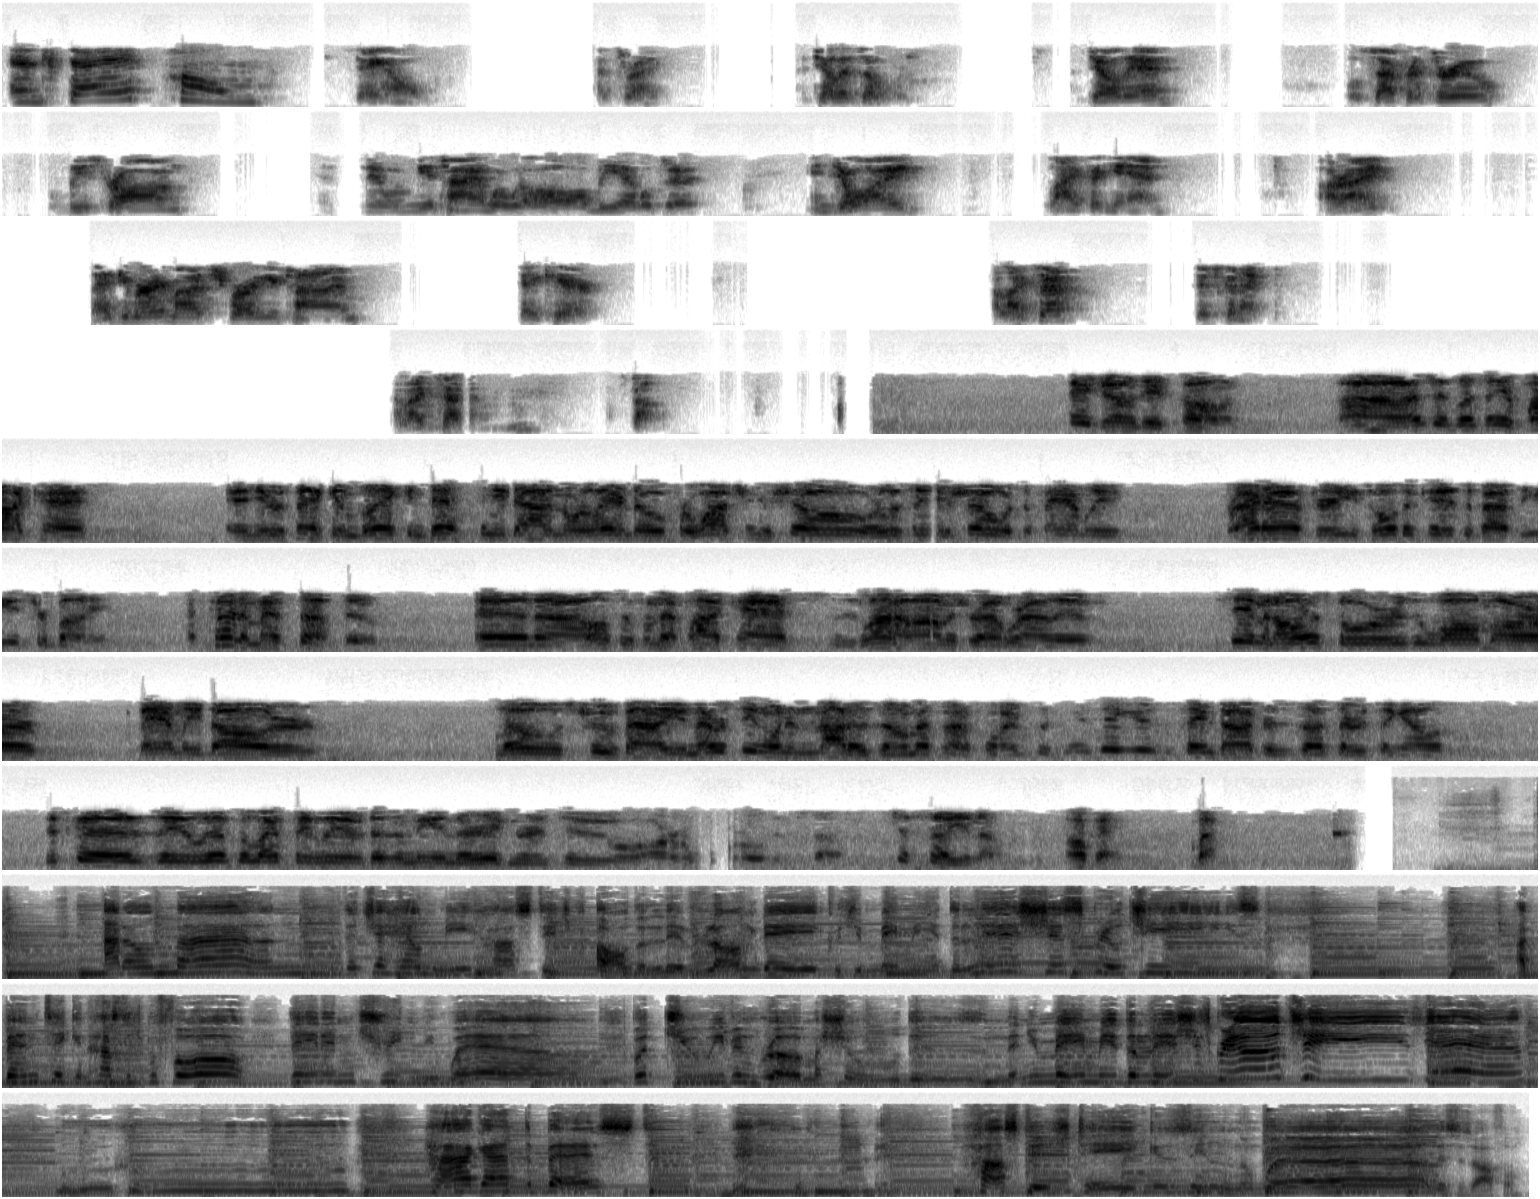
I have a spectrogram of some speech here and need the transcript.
And stay home. Stay home. That's right. Until it's over. Until then, we'll suffer through. We'll be strong. There will be a time where we'll all be able to enjoy life again. All right? Thank you very much for your time. Take care. Alexa, disconnect. Alexa, hmm? Hey, Jones, it's Colin. Uh, I was just listening to your podcast, and you were thanking Blake and Destiny down in Orlando for watching your show or listening to your show with the family right after you told the kids about the Easter Bunny. That's kind of messed up, dude. And uh, also from that podcast, there's a lot of Amish around where I live. You see them in all the stores, Walmart, Family Dollar, Lowe's, True Value. Never seen one in an AutoZone. That's not a point. They use the same doctors as us, everything else. Just because they live the life they live doesn't mean they're ignorant to our world and stuff. Just so you know. Okay. Bye. I don't mind that you held me hostage all the live long day, cause you made me a delicious grilled cheese. I've been taken hostage before, they didn't treat me well. But you even rubbed my shoulders, and then you made me delicious grilled cheese, yeah. Ooh, I got the best hostage takers in the world. This is awful.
